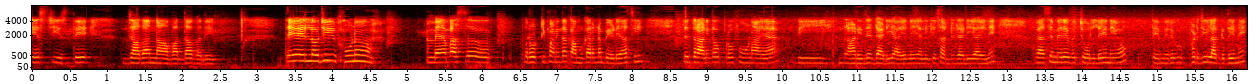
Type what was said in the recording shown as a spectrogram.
ਇਸ ਚੀਜ਼ ਤੇ ਜ਼ਿਆਦਾ ਨਾ ਵਾਧਾ ਵਧੇ। ਤੇ ਲਓ ਜੀ, ਹੁਣ ਮੈਂ ਬਸ ਰੋਟੀ ਪਾਣੀ ਦਾ ਕੰਮ ਕਰਨ ਬੇੜਿਆ ਸੀ ਤੇ ਦਰਾਣੀ ਦਾ ਉੱਪਰੋਂ ਫੋਨ ਆਇਆ ਵੀ ਦਰਾਣੀ ਦੇ ਡੈਡੀ ਆਏ ਨੇ, ਯਾਨੀ ਕਿ ਸਾਡੇ ਡੈਡੀ ਆਏ ਨੇ। ਵੈਸੇ ਮੇਰੇ ਵਿਚੋਲੇ ਨੇ ਉਹ ਤੇ ਮੇਰੇ ਉੱਪਰ ਜੀ ਲੱਗਦੇ ਨੇ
